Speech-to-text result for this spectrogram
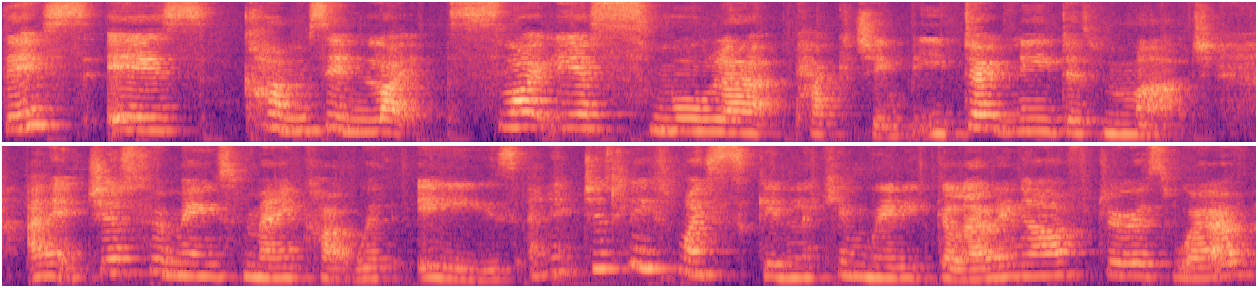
This is comes in like slightly a smaller packaging but you don't need as much and it just removes makeup with ease and it just leaves my skin looking really glowing after as well.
